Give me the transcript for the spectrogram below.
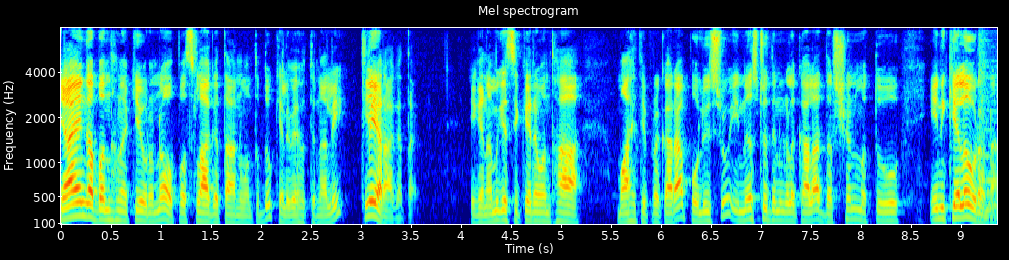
ನ್ಯಾಯಾಂಗ ಬಂಧನಕ್ಕೆ ಇವರನ್ನು ಒಪ್ಪಿಸಲಾಗತ್ತಾ ಅನ್ನುವಂಥದ್ದು ಕೆಲವೇ ಹೊತ್ತಿನಲ್ಲಿ ಕ್ಲಿಯರ್ ಆಗುತ್ತೆ. ಈಗ ನಮಗೆ ಸಿಕ್ಕಿರುವಂತಹ ಮಾಹಿತಿ ಪ್ರಕಾರ ಪೊಲೀಸರು ಇನ್ನಷ್ಟು ದಿನಗಳ ಕಾಲ ದರ್ಶನ್ ಮತ್ತು ಇನ್ನು ಕೆಲವರನ್ನು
